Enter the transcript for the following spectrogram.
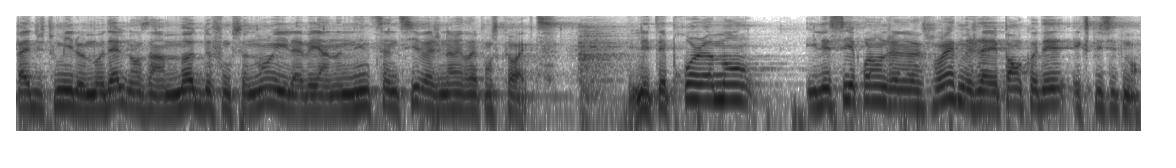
pas du tout mis le modèle dans un mode de fonctionnement où il avait un incentive à générer une réponse correcte. Il était probablement, il essayait probablement de générer une réponse correcte, mais je l'avais pas encodé explicitement.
